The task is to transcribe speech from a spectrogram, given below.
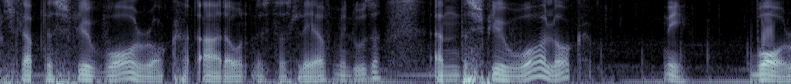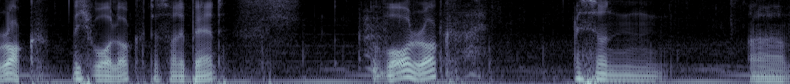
Ich glaube, das Spiel Warrock hat... Ah, da unten ist das Layer of Medusa. Ähm, das Spiel Warlock... Nee. Warrock. Nicht Warlock, das war eine Band. Warrock ist so ein... Ähm,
